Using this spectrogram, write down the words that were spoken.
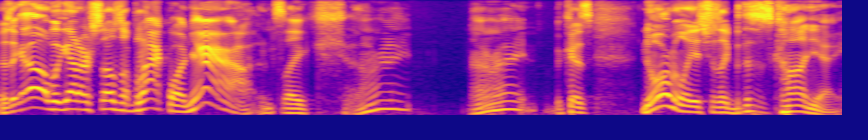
It was like, oh, we got ourselves a black one. Yeah. It's like, all right, all right. Because normally it's just like, but this is Kanye.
